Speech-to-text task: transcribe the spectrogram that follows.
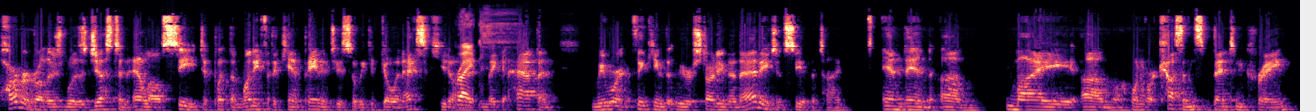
Harmon Brothers was just an LLC to put the money for the campaign into so we could go and execute on right. it and make it happen. We weren't thinking that we were starting an ad agency at the time. And then um, my um, one of our cousins, Benton Crane,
